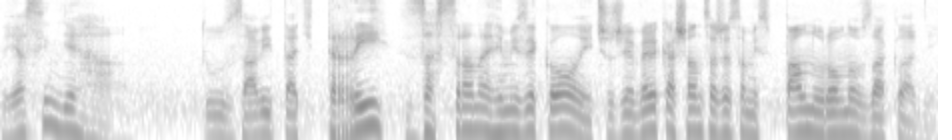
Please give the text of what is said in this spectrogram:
Ja si nechám tu zavítať tri zasrané hmyzie kolóny, čo je veľká šanca, že sa mi spavnú rovno v základni.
